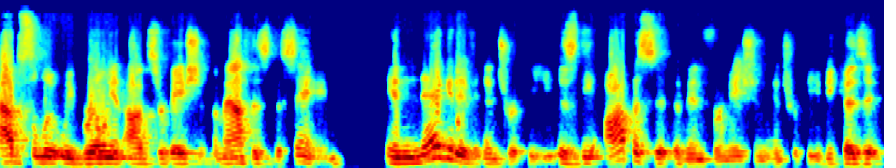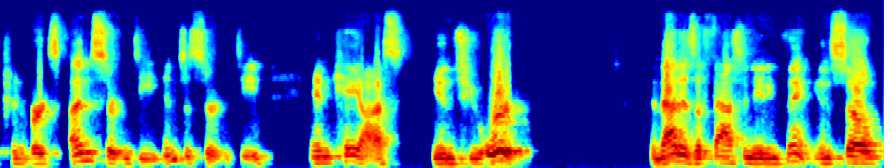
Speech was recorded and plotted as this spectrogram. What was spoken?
absolutely brilliant observation. The math is the same. And negative entropy is the opposite of information entropy because it converts uncertainty into certainty and chaos into order. And that is a fascinating thing. And so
